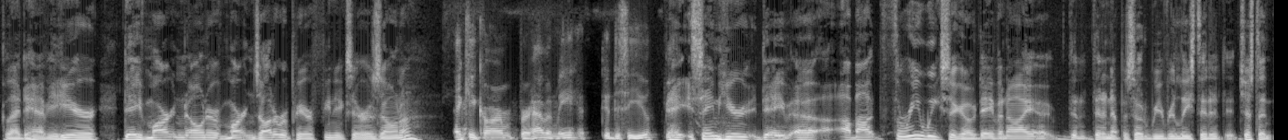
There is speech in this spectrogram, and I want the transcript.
Glad to have you here. Dave Martin, owner of Martin's Auto Repair, Phoenix, Arizona. Thank you, Carm, for having me. Good to see you. Hey, same here, Dave. Uh, about three weeks ago, Dave and I uh, did, did, an episode. We released it. it just an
